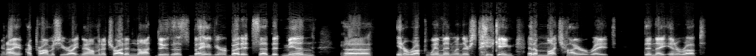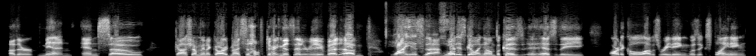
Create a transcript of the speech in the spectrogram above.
and I, I promise you right now, I'm going to try to not do this behavior, but it said that men mm-hmm. uh, interrupt women when they're speaking at a much higher rate than they interrupt other men. And so, gosh, I'm going to guard myself during this interview, but um, why is that? Yeah. What is going on? Because as the article I was reading was explaining,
